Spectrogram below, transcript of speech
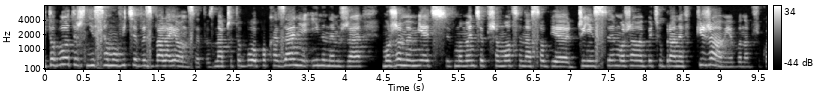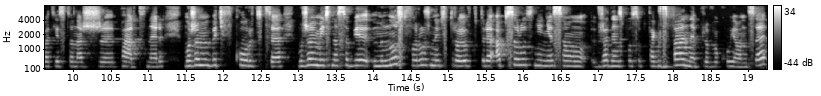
I to było też niesamowicie wyzwalające. To znaczy, to było pokazanie innym, że możemy mieć w momencie przemocy na sobie jeansy, możemy być ubrane w piżamie, bo na przykład jest to nasz y, partner, możemy być w kurtce, możemy mieć na sobie mnóstwo różnych strojów, które absolutnie nie są w żaden sposób tak zwane prowokujące, y,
